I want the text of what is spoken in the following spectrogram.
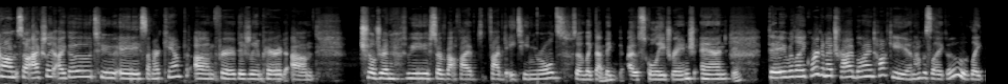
um, so actually, I go to a summer camp um for visually impaired um children. We serve about five five to eighteen year olds, so like that big uh, school age range, and. Yeah. They were like, "We're gonna try blind hockey," and I was like, "Oh, like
